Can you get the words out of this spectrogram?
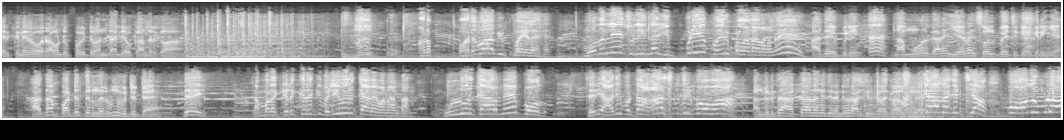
ஏற்கனவே ஒரு ரவுண்டு போயிட்டு வந்தாண்டி உட்காந்துருக்கோம் அட படுபாவி பயல. முதல்லயே சொல்லியிருந்தா இப்படியே போயிருப்பலடா நானு. அது எப்படி. நம்ம ஊருக்காரன் ஏவன் சொல் பேச்சு கேக்குறீங்க. அதான் பட்டு திருந்தருன்னு விட்டுட்டேன். டேய் நம்மளை கெடுக்கிறதுக்கு வெளியூருக்காரன் வேணாண்டா. உள்ளூர்காரனே போதும். சரி அடிபட்டா ஆஸ்பத்திரிக்கு போவா அங்கிட்டு அக்கா தங்கச்சி ரெண்டு பேரும் அடிச்சிட்டு கிடக்குறாங்க. அக்கா தங்கச்சியா? போதும்டா.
